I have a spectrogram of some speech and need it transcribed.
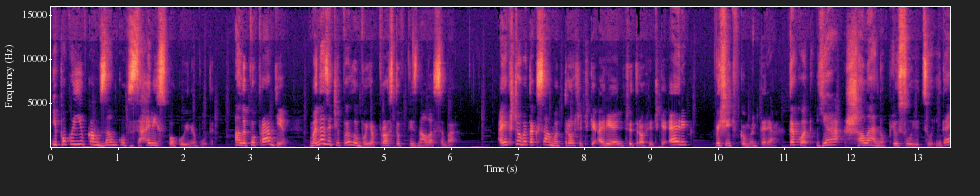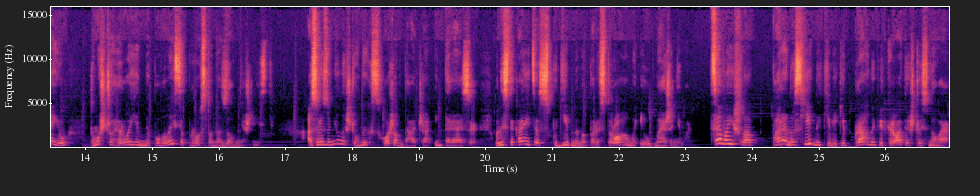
і покоївкам в замку взагалі спокою не буде. Але по правді мене зачепило, бо я просто впізнала себе. А якщо ви так само трошечки Аріель чи трошечки Ерік, пишіть в коментарях. Так от, я шалено плюсую цю ідею, тому що герої не повелися просто на зовнішність, а зрозуміли, що у них схожа вдача, інтереси. Вони стикаються з подібними пересторогами і обмеженнями. Це вийшла пара дослідників, які прагнуть відкривати щось нове.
